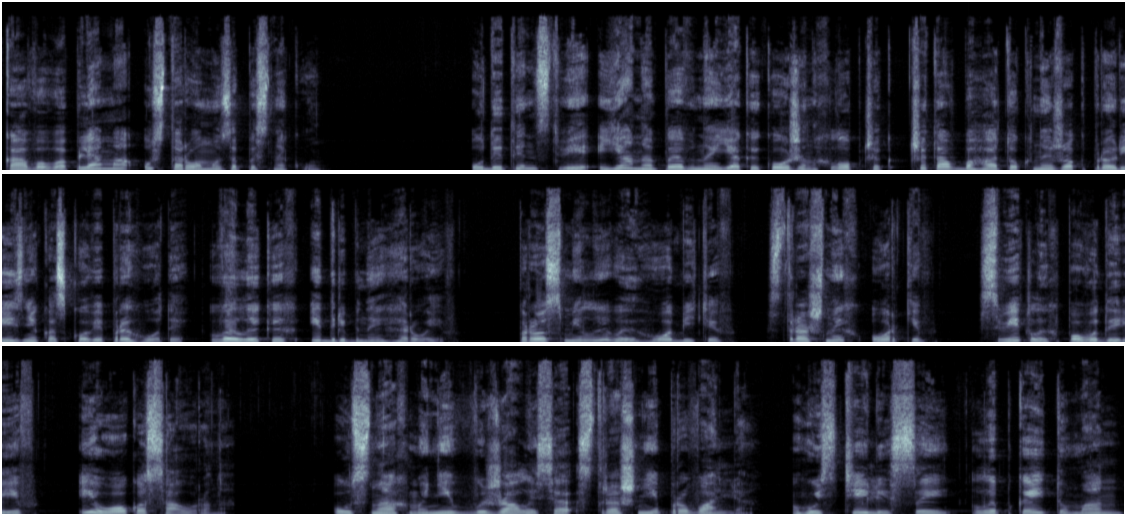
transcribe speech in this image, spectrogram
Кавова пляма у старому записнику. У дитинстві я, напевне, як і кожен хлопчик, читав багато книжок про різні казкові пригоди, великих і дрібних героїв, про сміливих гобітів, страшних орків, світлих поводирів і око Саурона. У снах мені ввижалися страшні провалля, густі ліси, липкий туман,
